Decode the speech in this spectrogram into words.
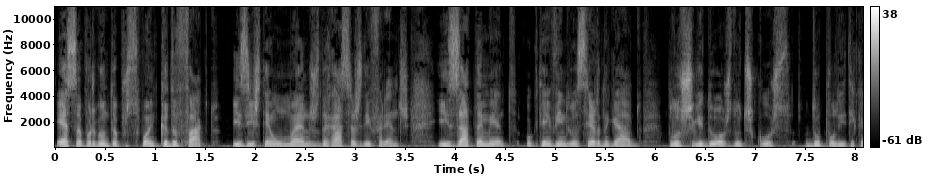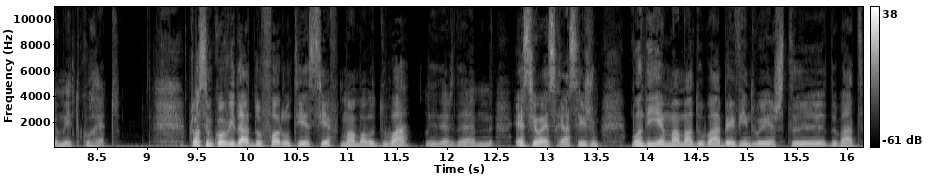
Essa pergunta pressupõe que, de facto, existem humanos de raças diferentes, exatamente o que tem vindo a ser negado pelos seguidores do discurso do politicamente correto. Próximo convidado do Fórum TSF, Mamadou líder da SOS Racismo. Bom dia, Mamadou bem-vindo a este debate.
